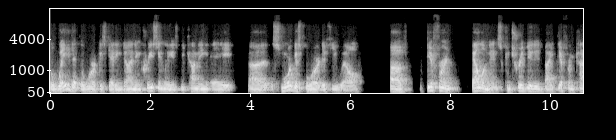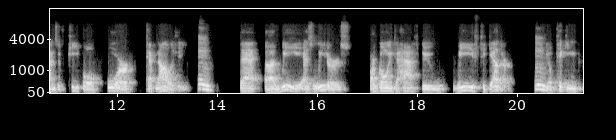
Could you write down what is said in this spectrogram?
the way that the work is getting done increasingly is becoming a uh, smorgasbord, if you will, of different elements contributed by different kinds of people or technology mm. that uh, we as leaders are going to have to weave together, mm. you know, picking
